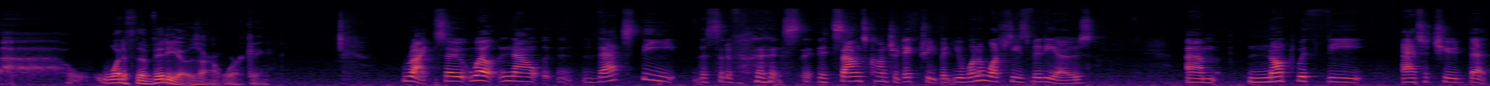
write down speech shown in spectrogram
what if the videos aren't working? Right. So, well, now that's the the sort of it sounds contradictory, but you want to watch these videos, um, not with the attitude that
